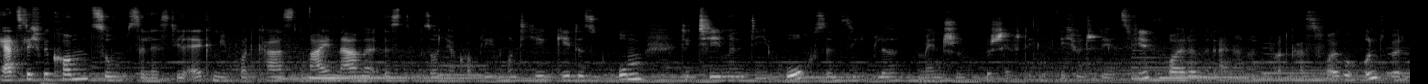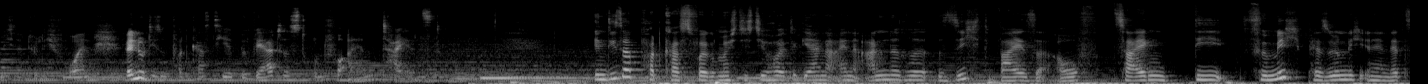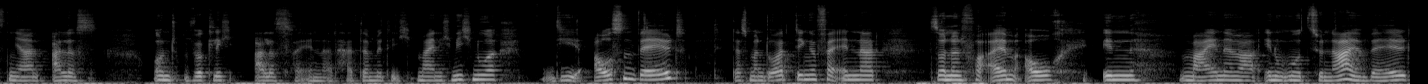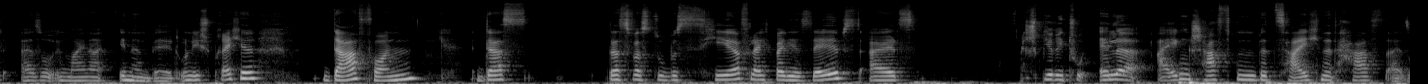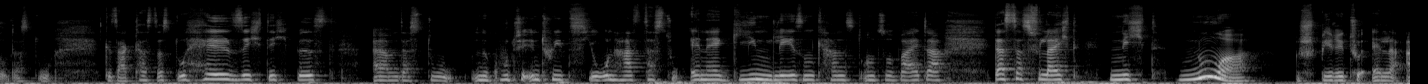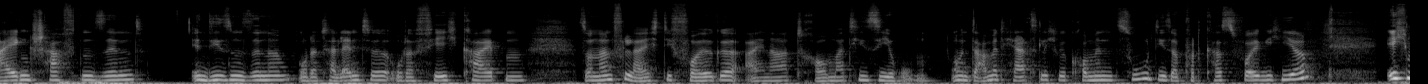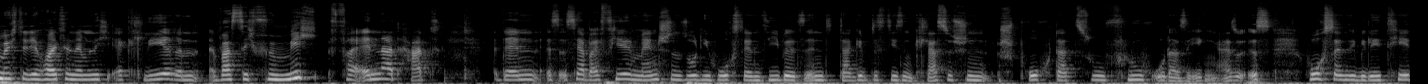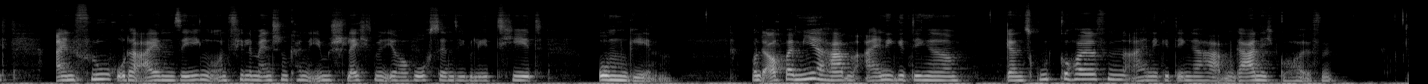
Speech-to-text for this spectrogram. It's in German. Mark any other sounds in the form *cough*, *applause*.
Herzlich willkommen zum Celestial Alchemy Podcast. Mein Name ist Sonja Koplin und hier geht es um die Themen, die hochsensible Menschen beschäftigen. Ich wünsche dir jetzt viel Freude mit einer neuen Podcast-Folge und würde mich natürlich freuen, wenn du diesen Podcast hier bewertest und vor allem teilst. In dieser Podcast-Folge möchte ich dir heute gerne eine andere Sichtweise aufzeigen, die für mich persönlich in den letzten Jahren alles und wirklich alles verändert hat. Damit ich meine ich nicht nur die Außenwelt, dass man dort Dinge verändert, sondern vor allem auch in meiner emotionalen Welt, also in meiner Innenwelt. Und ich spreche davon, dass das, was du bisher vielleicht bei dir selbst als spirituelle Eigenschaften bezeichnet hast, also dass du gesagt hast, dass du hellsichtig bist, ähm, dass du eine gute Intuition hast, dass du Energien lesen kannst und so weiter, dass das vielleicht nicht nur spirituelle Eigenschaften sind in diesem Sinne oder Talente oder Fähigkeiten, sondern vielleicht die Folge einer Traumatisierung. Und damit herzlich willkommen zu dieser Podcast-Folge hier. Ich möchte dir heute nämlich erklären, was sich für mich verändert hat. Denn es ist ja bei vielen Menschen so, die hochsensibel sind, da gibt es diesen klassischen Spruch dazu, Fluch oder Segen. Also ist Hochsensibilität ein Fluch oder ein Segen und viele Menschen können eben schlecht mit ihrer Hochsensibilität umgehen. Und auch bei mir haben einige Dinge ganz gut geholfen, einige Dinge haben gar nicht geholfen.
